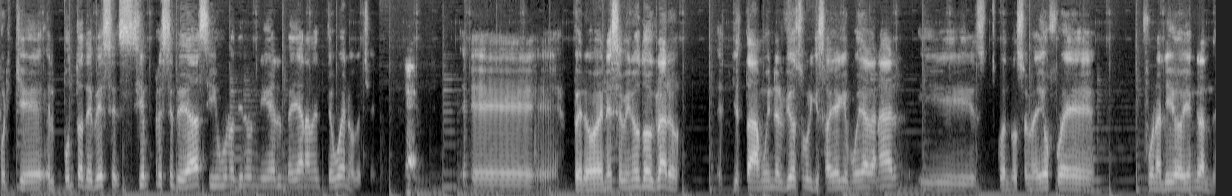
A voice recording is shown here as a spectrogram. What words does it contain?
porque el punto ATP siempre se te da si uno tiene un nivel medianamente bueno, ¿cachai? Eh, pero en ese minuto, claro, yo estaba muy nervioso porque sabía que podía ganar y cuando se me dio fue, fue un alivio bien grande.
